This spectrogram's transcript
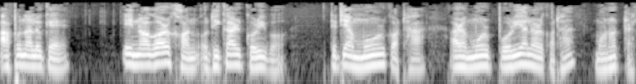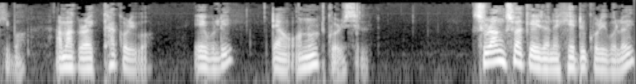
আপোনালোকে এই নগৰখন অধিকাৰ কৰিব তেতিয়া মোৰ কথা আৰু মোৰ পৰিয়ালৰ কথা মনত ৰাখিব আমাক ৰক্ষা কৰিব এইবুলি তেওঁ অনুৰোধ কৰিছিল। চোৰাংচোৱা কেইজনে সেইটো কৰিবলৈ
